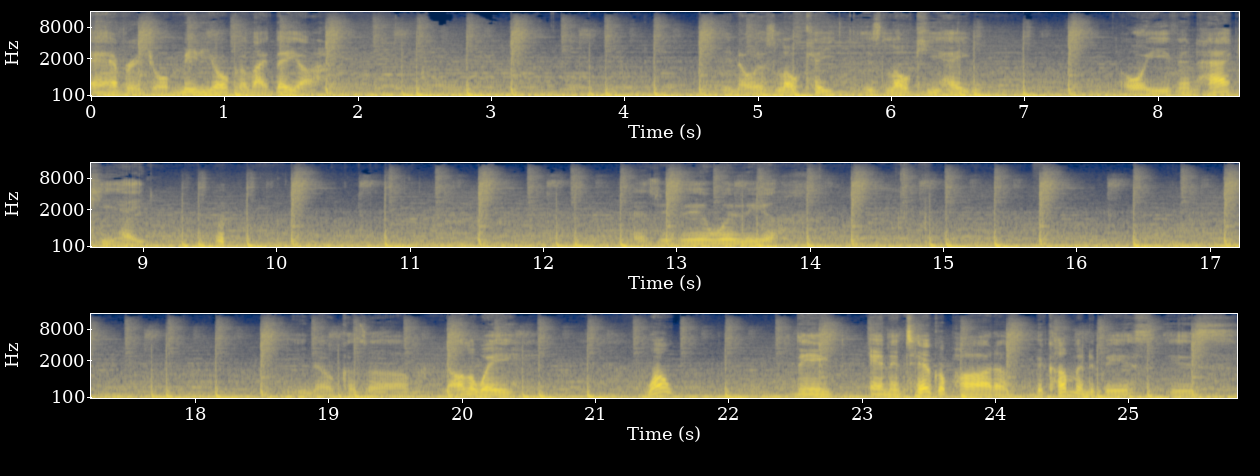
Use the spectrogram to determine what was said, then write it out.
average or mediocre like they are. You know, it's low key, it's low key hate, or even high key hate. That's just it what it is. You know, because um, the only way, well, the an integral part of becoming the best is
